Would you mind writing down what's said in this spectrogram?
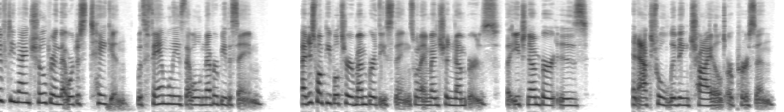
59 children that were just taken, with families that will never be the same. I just want people to remember these things when I mention numbers, that each number is an actual living child or person.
